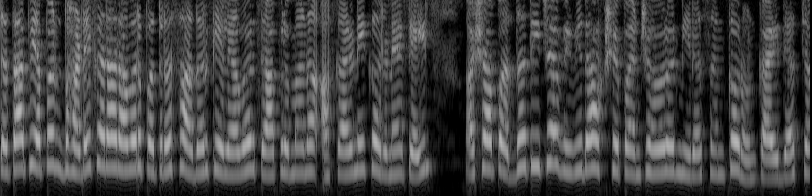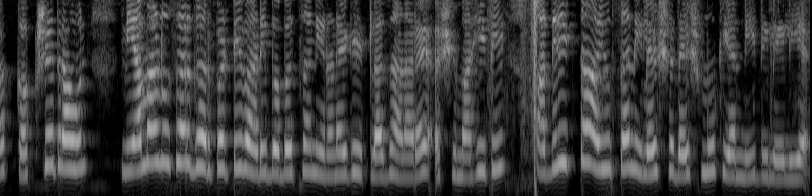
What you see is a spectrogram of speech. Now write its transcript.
तथापि आपण भाडे करारावर पत्र सादर केल्यावर त्याप्रमाणे आकारणी करण्यात येईल अशा पद्धतीच्या विविध आक्षेपांच्यावर निरसन करून कायद्याच्या कक्षेत राहून नियमानुसार घरपट्टी वाढीबाबतचा निर्णय घेतला जाणार आहे अशी माहिती अतिरिक्त आयुक्त निलेश देशमुख यांनी दिलेली आहे.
